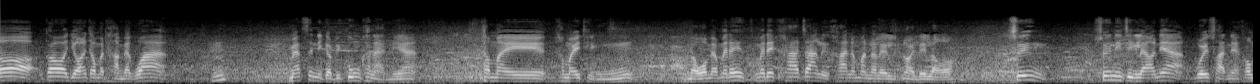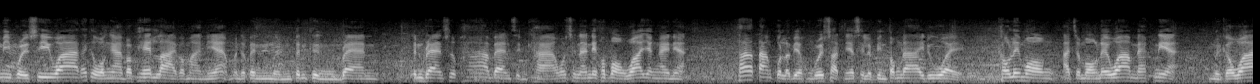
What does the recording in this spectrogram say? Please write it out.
ก็ก็ย้อนกลับมาถามแม็กว่าแม็กสนิทกับพี่กุ้งขนาดเนี้ยทำไมทำไมถึงแบบว่าแม็กไม่ได้ไม่ได้ค่าจ้างหรือค่าน้ำมันอะไรหน่อยเลยเหรอ ซึ่งซึ่งจริงๆแล้วเนี่ยบริษัทเนี่ยเขามี policy ว่าถ้าเกิดว่างานประเภทลน์ประมาณนี้มันจะเป็นเหมือนเป็นกึ่งแบรนด์เป็นแบรนด์เสื้อผ้าแบรนด์สินค้าเพราะฉะนั้นเนี่ยเขามองว่ายังไงเนี่ยถ้าตามกฎระเบียบของบริษัทเนี่ยศิลปินต้องได้ด้วย เขาเลยมองอาจจะมองได้ว่าแม็กเนี่ยเหมือนกับว่า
